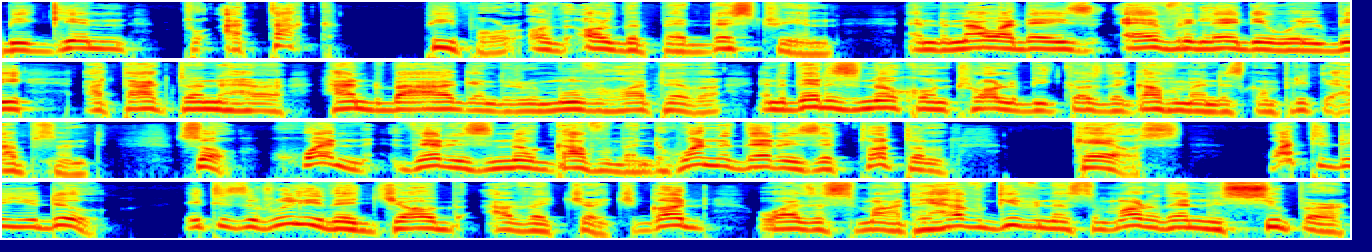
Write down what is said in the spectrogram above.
begin to attack people or all the pedestrian. And nowadays, every lady will be attacked on her handbag and remove whatever. And there is no control because the government is completely absent. So when there is no government, when there is a total chaos, what do you do? It is really the job of a church. God was smart. He have given us more than a super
